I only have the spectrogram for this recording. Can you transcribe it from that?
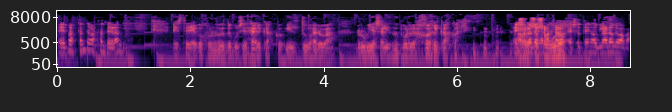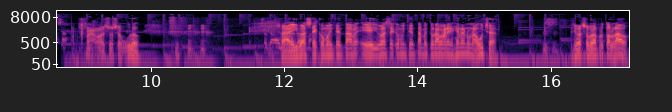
Es bastante, bastante grande. Estaría cojonudo que te pusieras el casco y tu barba rubia saliendo por debajo del casco así. Eso, Claro, lo eso tengo seguro. eso tengo claro que va a pasar. Vamos, eso seguro. O sea, iba a ser como intentar, eh, iba a ser como intentar meter una berenjena en una hucha. Iba a sobrar por todos lados.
